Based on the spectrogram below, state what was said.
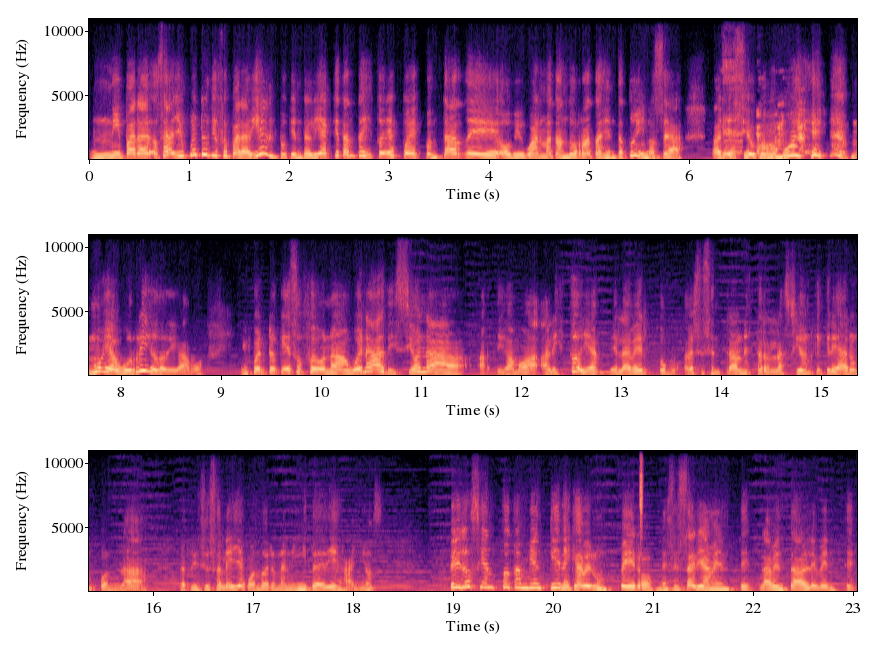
ni para, o sea, yo encuentro que fue para bien, porque en realidad, ¿qué tantas historias puedes contar de Obi-Wan matando ratas en Tatooine? O sea, habría sido como muy, muy aburrido, digamos. Encuentro que eso fue una buena adición a, digamos, a, la historia, el haber, como, haberse centrado en esta relación que crearon con la, la princesa Leia cuando era una niñita de 10 años. Pero siento también tiene que haber un pero, necesariamente, lamentablemente,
